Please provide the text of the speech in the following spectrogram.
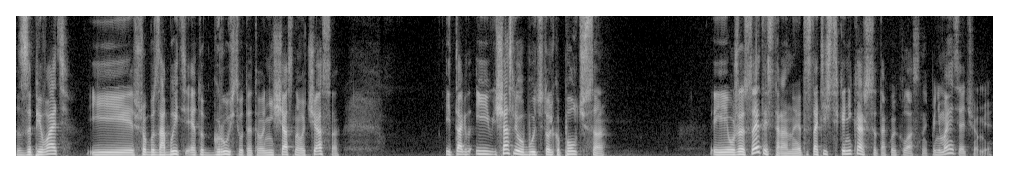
запивать, и чтобы забыть эту грусть вот этого несчастного часа, и, так, и счастливы будете только полчаса. И уже с этой стороны эта статистика не кажется такой классной. Понимаете, о чем я?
